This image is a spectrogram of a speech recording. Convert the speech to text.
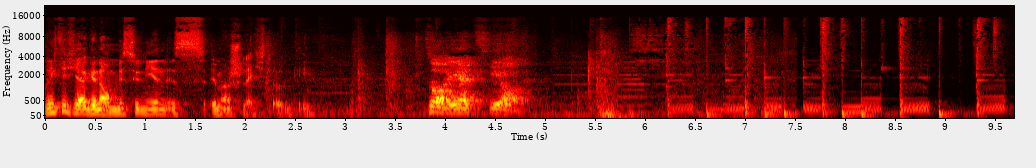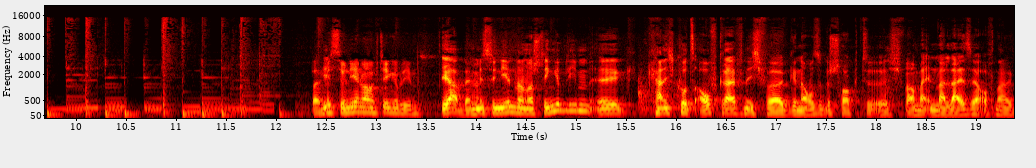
Richtig, ja genau, missionieren ist immer schlecht irgendwie. So, jetzt Georg. Beim Missionieren waren wir stehen geblieben. Ja, beim Missionieren waren wir stehen geblieben. Äh, kann ich kurz aufgreifen. Ich war genauso geschockt. Ich war mal in Malaysia auf einer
